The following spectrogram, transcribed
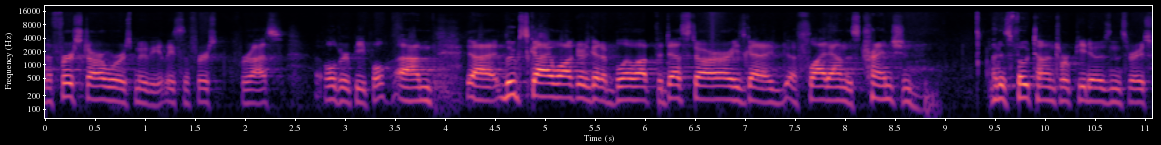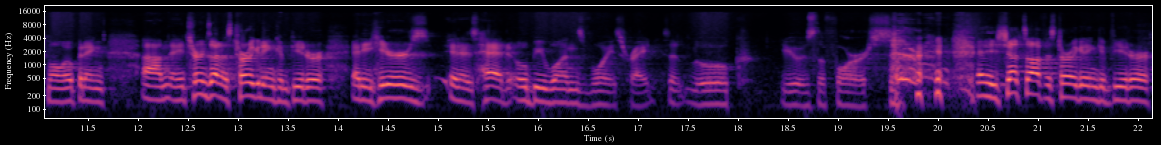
the first Star Wars movie, at least the first for us, older people, um, uh, Luke Skywalker's got to blow up the Death Star. He's got to uh, fly down this trench and put his photon torpedoes in this very small opening. Um, and he turns on his targeting computer and he hears in his head Obi-Wan's voice, right? He said, Luke, use the force. and he shuts off his targeting computer,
